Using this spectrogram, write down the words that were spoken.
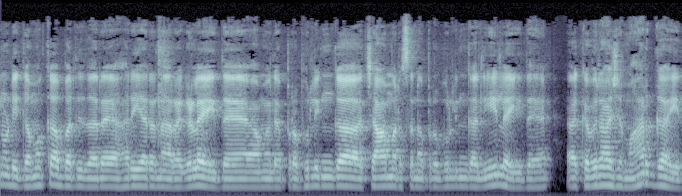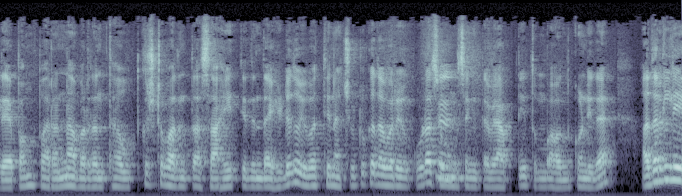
ನೋಡಿ ಗಮಕ ಬರೆದಿದ್ದಾರೆ ಹರಿಹರನ ರಗಳೆ ಇದೆ ಆಮೇಲೆ ಪ್ರಭುಲಿಂಗ ಚಾಮರಸನ ಪ್ರಭುಲಿಂಗ ಲೀಲೆ ಇದೆ ಕವಿರಾಜ ಮಾರ್ಗ ಇದೆ ಪಂಪ ರನ್ನ ಬರೆದಂತಹ ಉತ್ಕೃಷ್ಟವಾದಂತಹ ಸಾಹಿತ್ಯದಿಂದ ಹಿಡಿದು ಇವತ್ತಿನ ಚುಟುಕದವರೆಗೂ ಕೂಡ ಸುಗಮ ಸಂಗೀತ ವ್ಯಾಪ್ತಿ ತುಂಬಾ ಹೊಂದ್ಕೊಂಡಿದೆ. ಅದರಲ್ಲಿ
